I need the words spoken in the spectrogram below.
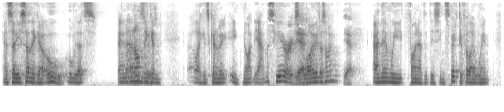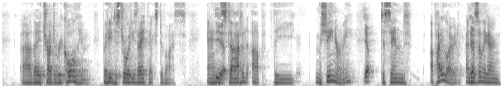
And so you suddenly go, oh, oh, that's, and, and I'm thinking, like it's going to ignite the atmosphere or explode or something. Yeah. And then we find out that this inspector fellow went, uh, they tried to recall him, but he destroyed his Apex device and Yeah. started up the machinery Yep. to send a payload. And they're suddenly going,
